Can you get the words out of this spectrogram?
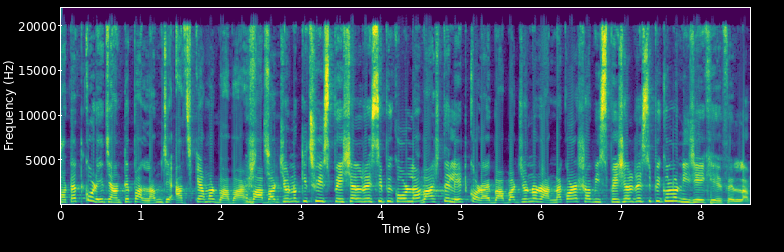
হঠাৎ করে জানতে পারলাম যে আজকে আমার বাবা বাবার জন্য কিছু স্পেশাল রেসিপি করলাম। আসতে লেট করায় বাবার জন্য রান্না করা সব স্পেশাল রেসিপিগুলো নিজেই খেয়ে ফেললাম.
